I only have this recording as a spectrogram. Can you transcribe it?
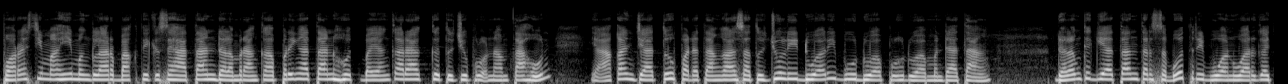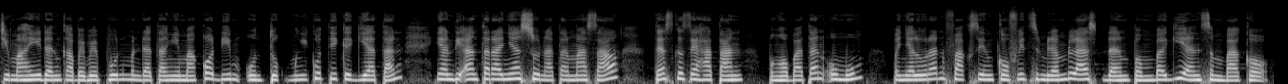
Polres Cimahi menggelar bakti kesehatan dalam rangka peringatan HUT Bayangkara ke-76 tahun yang akan jatuh pada tanggal 1 Juli 2022 mendatang. Dalam kegiatan tersebut, ribuan warga Cimahi dan KBB pun mendatangi Makodim untuk mengikuti kegiatan yang di antaranya sunatan massal, tes kesehatan, pengobatan umum, penyaluran vaksin COVID-19 dan pembagian sembako.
